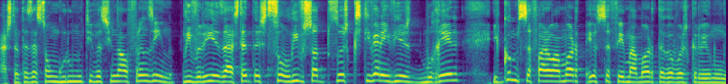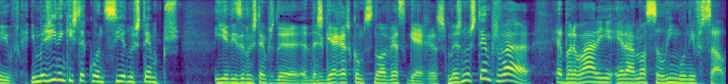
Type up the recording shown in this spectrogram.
Às tantas é só um guru motivacional franzino. Livrarias às tantas são livros só de pessoas que estiverem em vias de morrer e como safaram à morte, eu safei-me à morte, agora vou escrever num livro. Imaginem que isto acontecia nos tempos ia dizer nos tempos de, das guerras como se não houvesse guerras, mas nos tempos vá, a barbárie era a nossa língua universal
